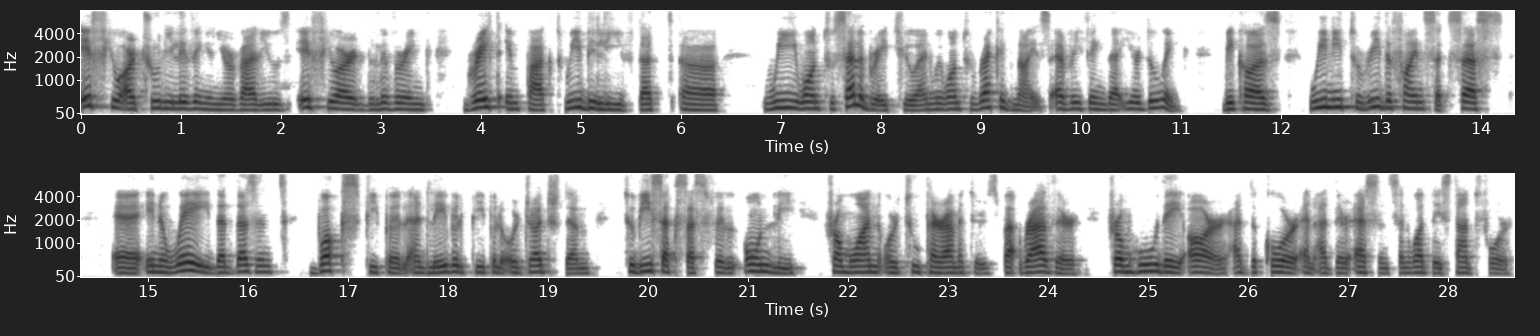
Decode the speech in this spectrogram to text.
if you are truly living in your values, if you are delivering great impact, we believe that uh, we want to celebrate you and we want to recognize everything that you're doing because we need to redefine success uh, in a way that doesn't box people and label people or judge them to be successful only from one or two parameters, but rather from who they are at the core and at their essence and what they stand for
